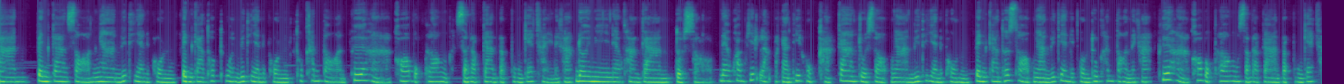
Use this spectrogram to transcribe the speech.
การเป็นการสอนงานวิทยานิพนธ์เป็นการทบทวนวิทยานิพนธ์ทุกขั้นตอน เพื่อหาข้อบกพร่องสำหรับการปรับปรุงแก้ไขนะคะ โดยมีแนวทางการตรวจสอบ แนวความคิดหลักประการที่ 6 ค่ะ การตรวจสอบงานวิทยานิพนธ์เป็นการทดสอบงานวิทยานิพนธ์ทุกขั้นตอนนะคะ เพื่อหาข้อบกพร่องสำหรับการปรับปรุงแก้ไข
